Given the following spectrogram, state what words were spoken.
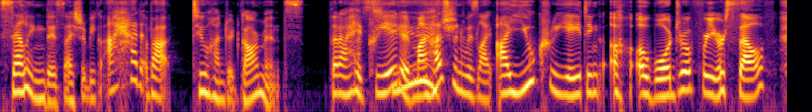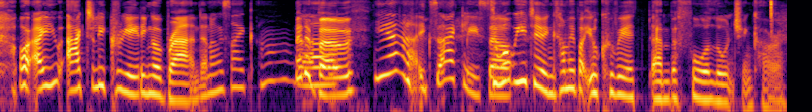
selling this. I should be. I had about 200 garments that I had That's created. huge. My husband was like, Are you creating a, a, wardrobe for yourself or are you actually creating a brand? And I was like, oh, Bit of both. Yeah, exactly. So, so, what were you doing? Tell me about your career um, before launching Kara.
